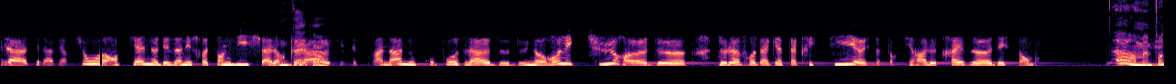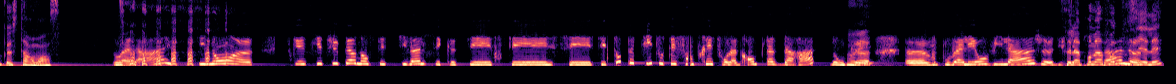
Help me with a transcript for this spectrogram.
C'est la, c'est la version ancienne des années 70. Alors que là, euh, Kenneth Branagh nous propose là d'une relecture euh, de, de l'œuvre d'Agatha Christie. euh, et ça sortira le 13 décembre. Ah, en même temps que Star Wars. Voilà. Et sinon, euh, ce, qui est, ce qui est super dans ce festival, c'est que c'est c'est- c'est- c'est tout petit, tout est centré sur la grande place d'Arras. Donc, Oui. euh, vous pouvez aller au village. C'est la première fois que vous y allez?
